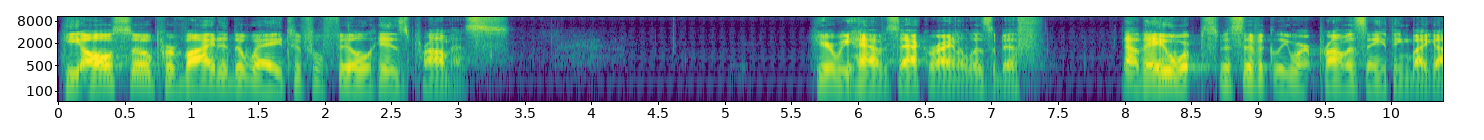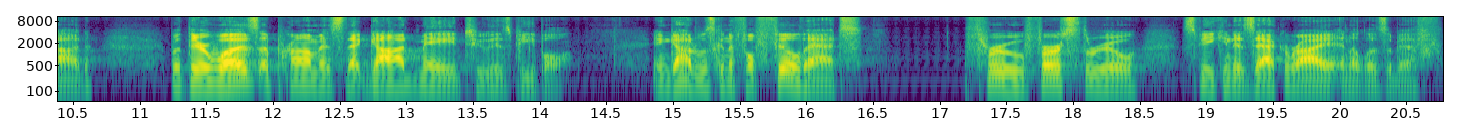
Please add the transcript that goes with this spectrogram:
he also provided the way to fulfill his promise. Here we have Zachariah and Elizabeth. Now, they specifically weren't promised anything by God, but there was a promise that God made to his people. And God was going to fulfill that through, first through speaking to Zachariah and Elizabeth.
